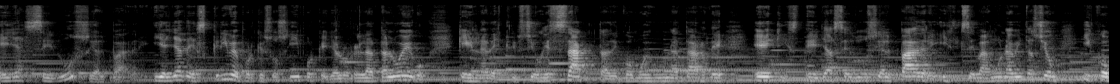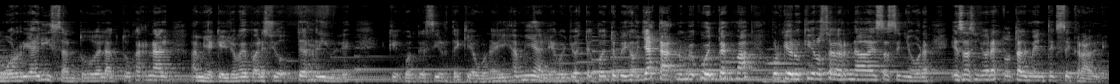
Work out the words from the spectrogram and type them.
ella seduce al padre y ella describe, porque eso sí, porque ella lo relata luego, que en la descripción exacta de cómo en una tarde X ella seduce al padre y se va a una habitación y cómo realizan todo el acto carnal, a mí aquello me pareció terrible, que con decirte que a una hija mía le hago yo este cuento y me dijo, ya está, no me cuentes más porque no quiero saber nada de esa señora. Esa señora es totalmente execrable.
